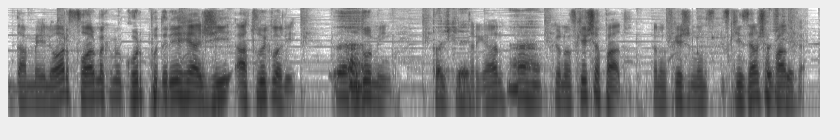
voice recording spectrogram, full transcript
da melhor forma que o meu corpo poderia reagir a tudo aquilo ali. É, No domingo, pode tá crer. ligado? Aham. Porque eu não fiquei chapado. Eu não fiquei, não fiquei zero Pode chapado, crer. cara.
